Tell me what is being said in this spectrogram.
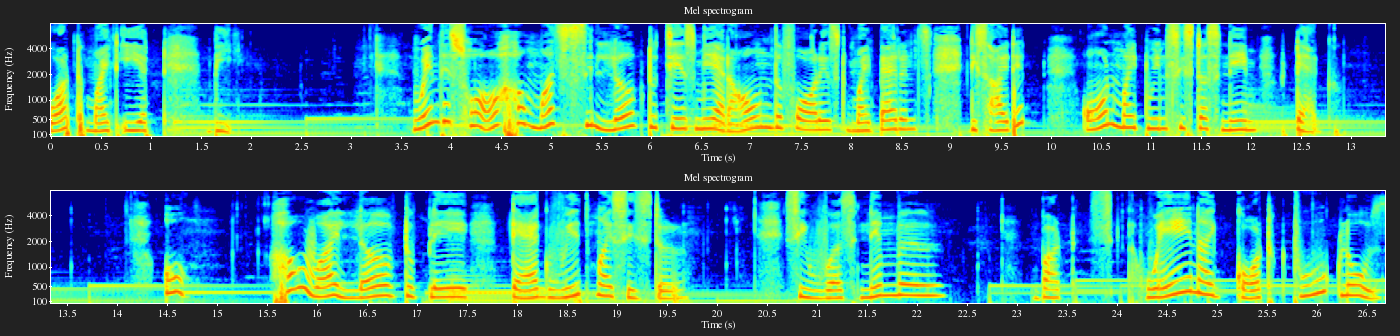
what might yet be. When they saw how much she loved to chase me around the forest, my parents decided on my twin sister's name tag. Oh, how I love to play tag with my sister. She was nimble, but when I got too close,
